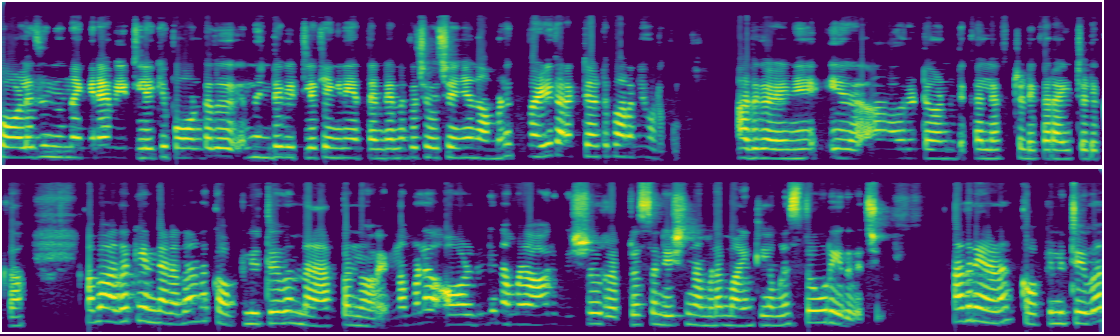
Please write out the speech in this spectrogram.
കോളേജിൽ നിന്ന് എങ്ങനെയാ വീട്ടിലേക്ക് പോകേണ്ടത് നിന്റെ വീട്ടിലേക്ക് എങ്ങനെ എത്തേണ്ടതെന്നൊക്കെ ചോദിച്ചു കഴിഞ്ഞാൽ നമ്മൾ വഴി കറക്റ്റ് ആയിട്ട് പറഞ്ഞു കൊടുക്കും. അത് കഴിഞ്ഞ് ആ ഒരു ടേൺ എടുക്കുക ലെഫ്റ്റ് എടുക്കുക റൈറ്റ് എടുക്കുക. അപ്പൊ അതൊക്കെ എന്താണ്? അതാണ് കോഗ്നേറ്റീവ് മാപ്പ് എന്ന് പറയുന്നത്. നമ്മൾ ഓൾറെഡി നമ്മൾ ആ ഒരു വിഷ്വൽ റെപ്രസെന്റേഷൻ നമ്മുടെ മൈൻഡിൽ നമ്മൾ സ്റ്റോർ ചെയ്ത് വെച്ചു. അതിനെയാണ് കോഗ്നേറ്റീവ്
